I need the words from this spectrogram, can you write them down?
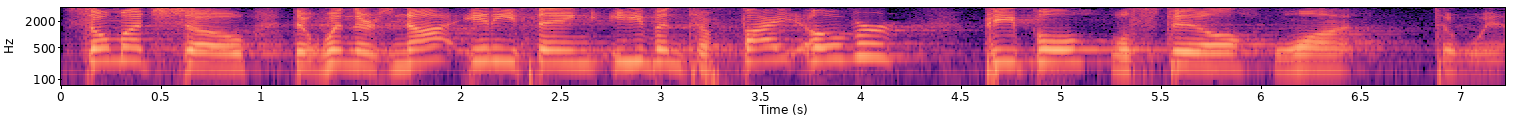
So much so that when there's not anything even to fight over, people will still want to win.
